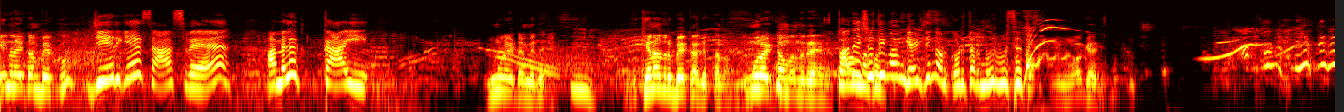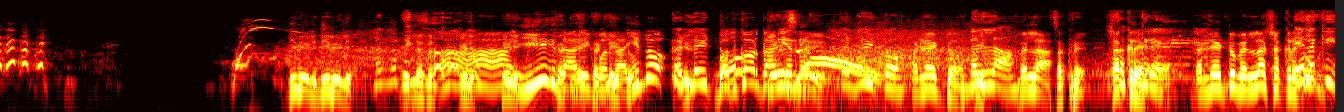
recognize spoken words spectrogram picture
ಏನೇನು ಐಟಮ್ ಬೇಕು? ಜೀರಿಗೆ ಸಾಸಿವೆ ಆಮೇಲೆ ಕಾಯಿ. ಮೂರು ಐಟಮ್ ಇದೆ. ಏನಾದ್ರೂ ಬೇಕಾಗುತ್ತಲ್ಲ? ಮೂರು ಐಟಮ್ ಅಂದ್ರೆ? ಅದೇ ಶ್ರುತಿ ಮ್ಯಾಮ್ ಹೇಳ್ತೀನಿ ಅವ್ರು ಕೊಡ್ತಾರೆ ಮೂರ್ ಮೂರ್ ಸತಿ. ನೀನ್ ಹೋಗಿ ನೀವ್ ಹೇಳಿ ನೀವ್ ಹೇಳಿ. ಇಲ್ಲೇ ಬನ್ನಿ, ಹೇಳಿ, ಹೇಳಿ. ಈಗ ದಾರಿಗೆ ಬಂದ. ಇದು ಕಡ್ಲೆ ಹಿಟ್ಟು, ಬದುಕೋರ್ ದಾರಿ ಅಂದ್ರೆ ಕಡ್ಲೆ ಹಿಟ್ಟು. ಕಡಲೆ ಹಿಟ್ಟು. ಬೆಲ್ಲ. ಬೆಲ್ಲ. ಸಕ್ಕರೆ. ಸಕ್ಕರೆ. ಸಕ್ಕರೆ. ಕಡಲೆ ಹಿಟ್ಟು ಬೆಲ್ಲ ಸಕ್ಕರೆ. ಏಲಕ್ಕಿ.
